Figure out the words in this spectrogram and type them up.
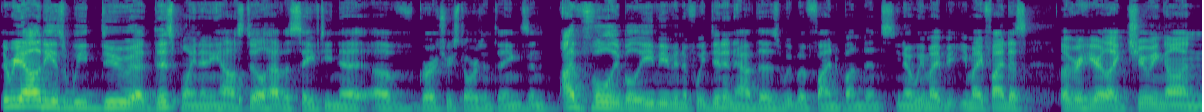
the reality is we do at this point anyhow still have a safety net of grocery stores and things and i fully believe even if we didn't have those we would find abundance you know we might be you might find us over here like chewing on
